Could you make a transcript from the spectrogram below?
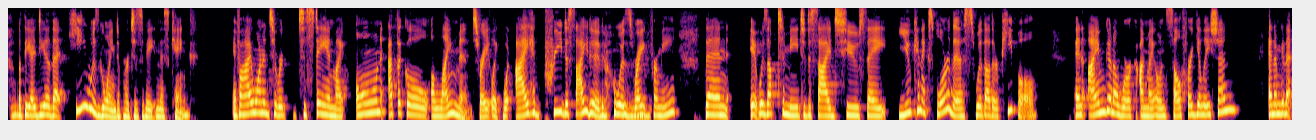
mm-hmm. but the idea that he was going to participate in this kink. If I wanted to, re- to stay in my own ethical alignment, right? Like what I had pre decided was right mm-hmm. for me, then it was up to me to decide to say, you can explore this with other people. And I'm going to work on my own self regulation and i'm going to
